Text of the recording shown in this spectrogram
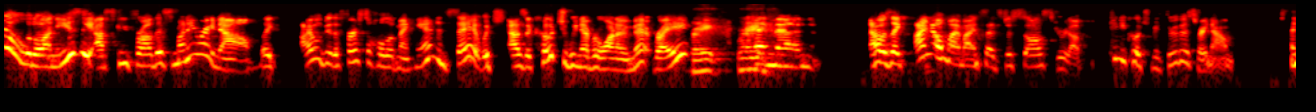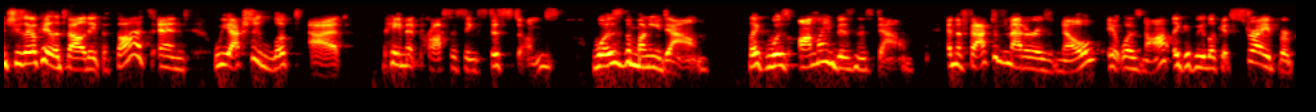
feel a little uneasy asking for all this money right now like I will be the first to hold up my hand and say it, which as a coach, we never want to admit, right? Right, right. And then I was like, I know my mindset's just all screwed up. Can you coach me through this right now? And she's like, okay, let's validate the thoughts. And we actually looked at payment processing systems. Was the money down? Like, was online business down? And the fact of the matter is, no, it was not. Like, if we look at Stripe or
